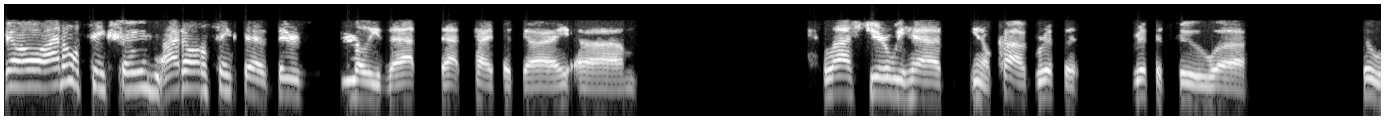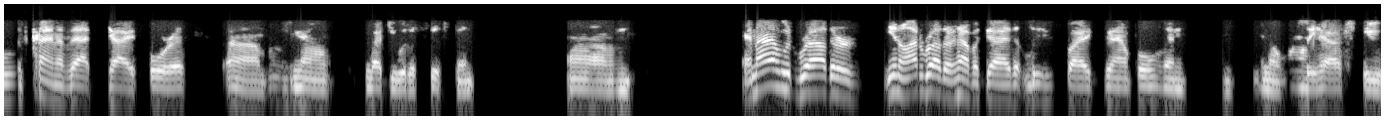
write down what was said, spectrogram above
No, I don't think so. I don't think that there's really that that type of guy. Um, last year we had, you know, Kyle Griffith, Griffith who uh, who was kind of that guy for us, um, who's now graduate assistant. Um, and I would rather, you know, I'd rather have a guy that leads by example than, you know, really has to,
